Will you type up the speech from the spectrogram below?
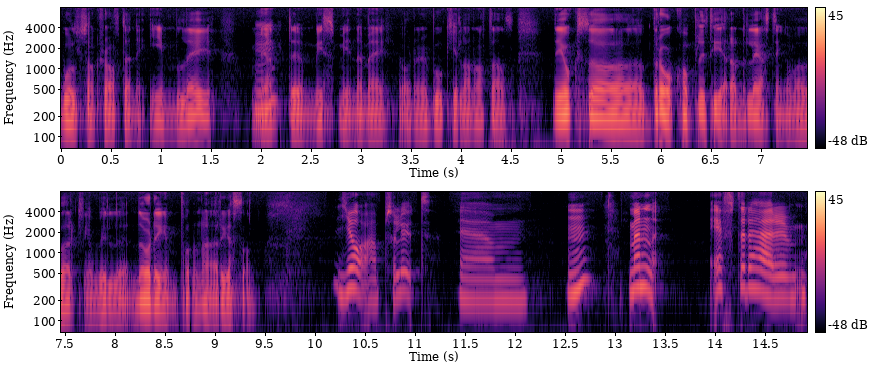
Wollstonecraft and Imlay. Om jag Mm. inte missminner mig. Jag har den i bokhyllan någonstans. Det är också bra kompletterande läsning om man verkligen vill nörda in på den här resan. Ja, absolut. Ehm, mm. Men efter det här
